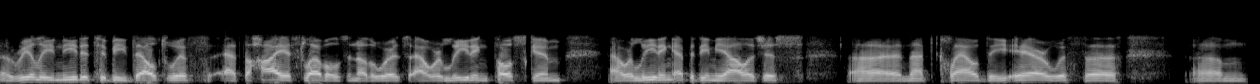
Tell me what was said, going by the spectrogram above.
Uh, really needed to be dealt with at the highest levels. In other words, our leading poskim, our leading epidemiologists, uh, not cloud the air with uh, um,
